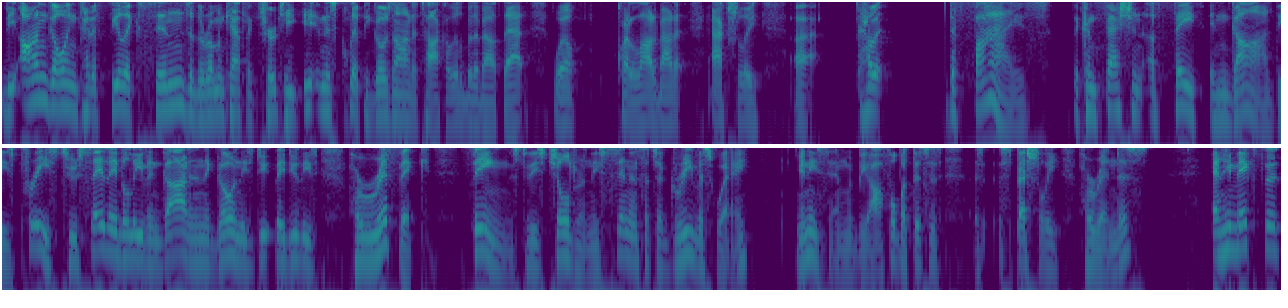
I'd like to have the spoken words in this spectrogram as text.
the ongoing pedophilic sins of the Roman Catholic Church. He in this clip he goes on to talk a little bit about that. Well, quite a lot about it actually. Uh, how it defies the confession of faith in God. These priests who say they believe in God and then they go and these do, they do these horrific things to these children. They sin in such a grievous way. Any sin would be awful, but this is especially horrendous. And he makes the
